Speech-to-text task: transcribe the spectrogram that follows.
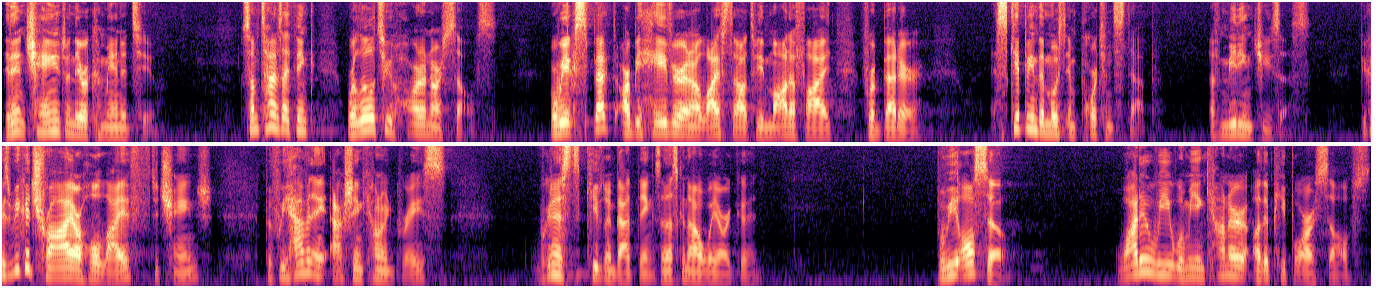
They didn't change when they were commanded to. Sometimes I think we're a little too hard on ourselves, where we expect our behavior and our lifestyle to be modified for better, skipping the most important step of meeting Jesus. Because we could try our whole life to change, but if we haven't actually encountered grace, we're going to keep doing bad things, and that's going to outweigh our good. But we also why do we, when we encounter other people ourselves,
